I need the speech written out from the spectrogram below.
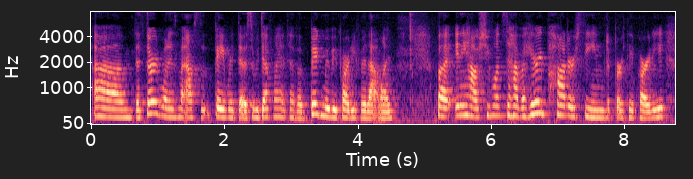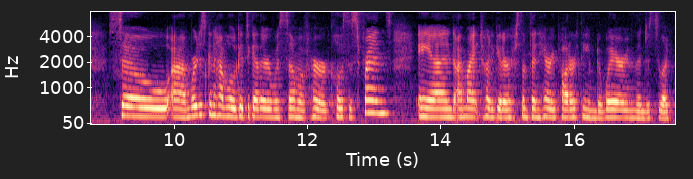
Um, the third one is my absolute favorite though, so we definitely have to have a big movie party for that one. But anyhow, she wants to have a Harry Potter themed birthday party. So um, we're just going to have a little get together with some of her closest friends. And I might try to get her something Harry Potter themed to wear. And then just do like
